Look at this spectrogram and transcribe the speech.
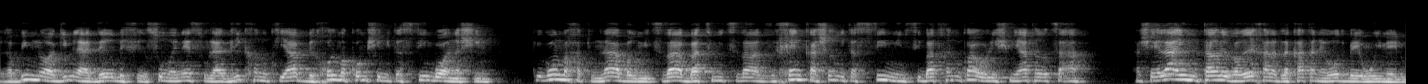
רבים נוהגים להיעדר בפרסום הנס ולהדליק חנוכיה בכל מקום שמתאספים בו אנשים, כגון בחתונה, בר מצווה, בת מצווה, וכן כאשר מתאספים למסיבת חנוכה או לשמיעת הרצאה. השאלה האם מותר לברך על הדלקת הנרות באירועים אלו.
